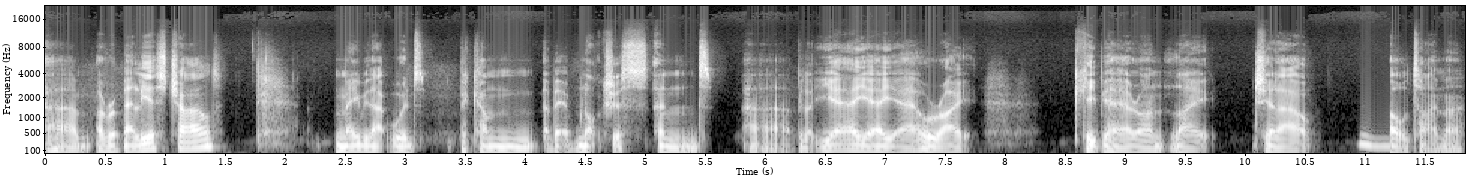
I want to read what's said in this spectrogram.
um, a rebellious child. Maybe that would become a bit obnoxious and uh, be like, yeah, yeah, yeah, all right, keep your hair on, like chill out, Mm. old timer,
